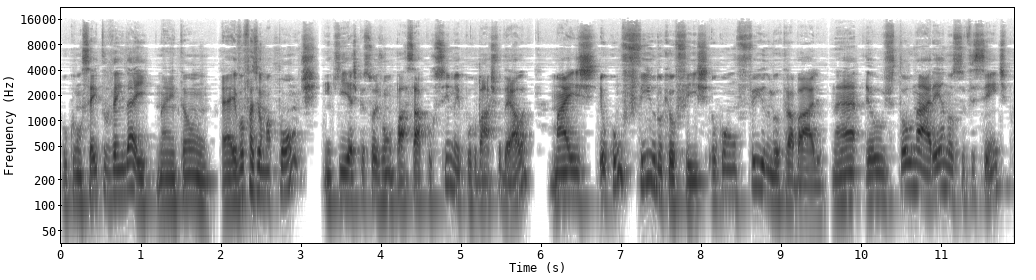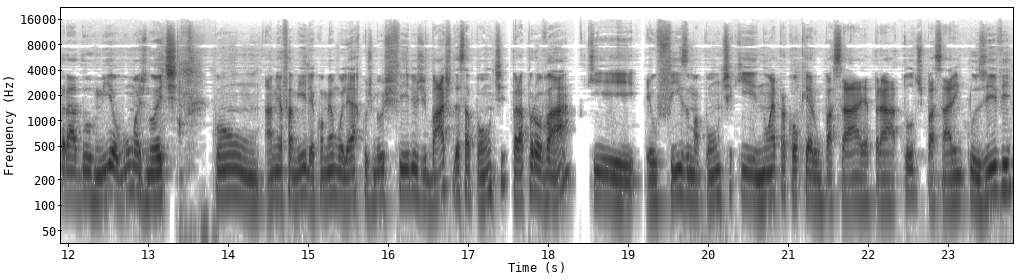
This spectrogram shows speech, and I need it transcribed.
o conceito vem daí, né? Então, é, eu vou fazer uma ponte em que as pessoas vão passar por cima e por baixo dela, mas eu confio no que eu fiz, eu confio no meu trabalho, né? Eu estou na arena o suficiente para dormir algumas noites com a minha família, com a minha mulher, com os meus filhos debaixo dessa ponte para provar que eu fiz uma ponte que não é para qualquer um passar, é para todos passarem, inclusive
